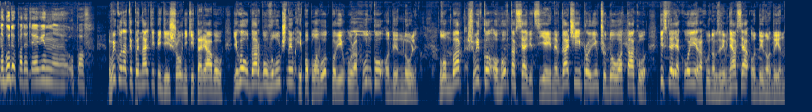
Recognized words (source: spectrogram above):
не буде падати, а він е, упав. Виконати пенальті підійшов Нікіта Рябов. Його удар був влучним, і поплавок повів у рахунку 1-0. Ломбард швидко оговтався від цієї невдачі і провів чудову атаку, після якої рахунок зрівнявся 1-1.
